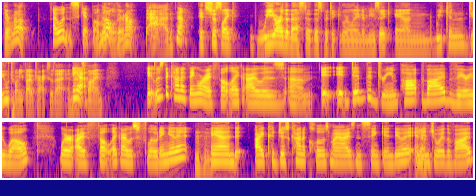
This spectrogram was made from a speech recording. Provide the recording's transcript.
they're not I wouldn't skip them. no, they're not bad. No. It's just like we are the best at this particular lane of music and we can do 25 tracks of that and that's Yeah. fine. It was the kind of thing where I felt like I was. Um, it it did the dream pop vibe very well, where I felt like I was floating in it, Mm-hmm. and I could just kind of close my eyes and sink into it and Yeah. enjoy the vibe.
